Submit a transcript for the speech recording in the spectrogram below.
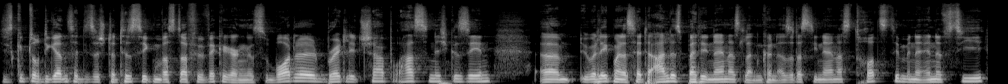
Es gibt doch die ganze Zeit diese Statistiken, was dafür weggegangen ist. Waddle, Bradley Chubb, hast du nicht gesehen? Ähm, überleg mal, das hätte alles bei den Niners landen können. Also, dass die Niners trotzdem in der NFC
